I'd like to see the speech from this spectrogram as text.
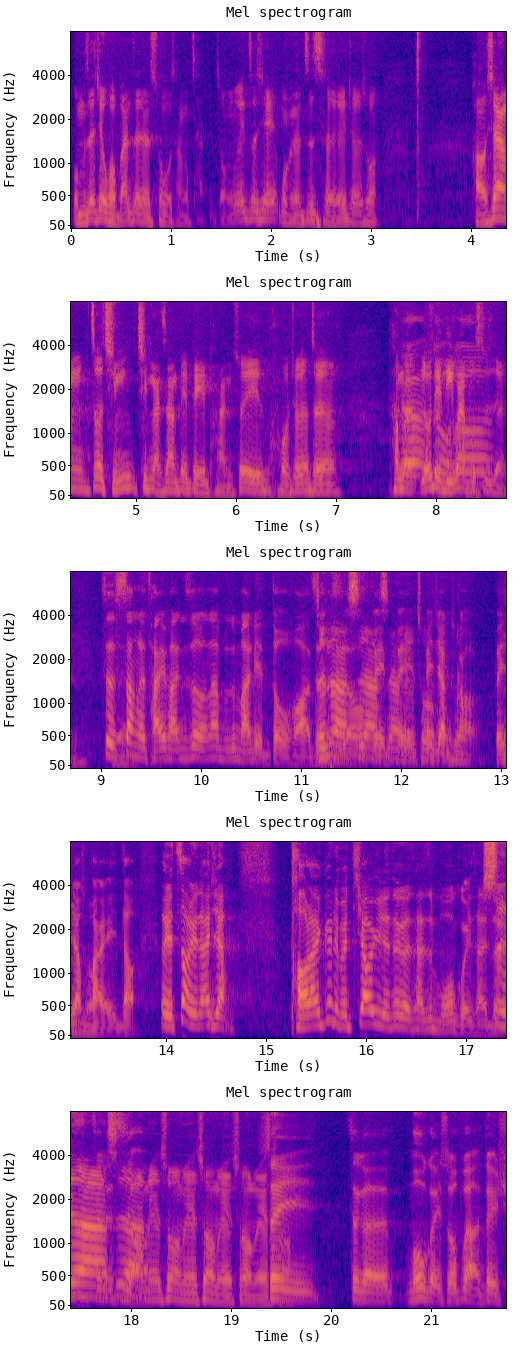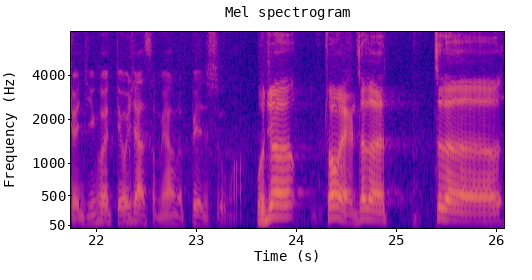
我们这些伙伴真的受伤惨重，因为这些我们的支持者就觉得说，好像这情情感上被背叛，所以我觉得真的他们有点里外不是人。这上了台盘之后，那不是满脸豆花，真的是被被被这样搞，被这样摆一道。而且照理来讲，跑来跟你们交易的那个才是魔鬼才对。是啊，是啊，没错，没错，没错，没错。所以这个魔鬼说不了对选情会丢下什么样的变数哦？我觉得庄远这个这个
